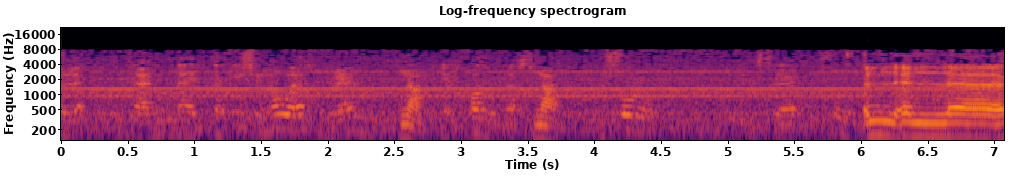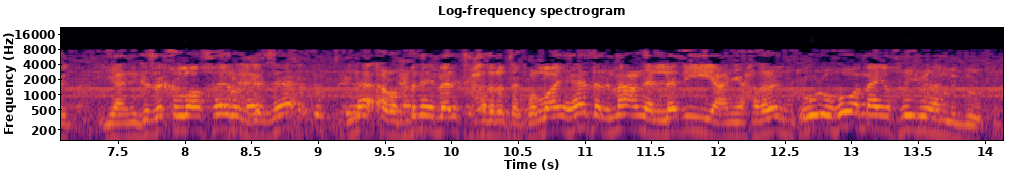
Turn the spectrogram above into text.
وال... يعني ما يكتفيش إن هو ياخد العلم نعم. يحفظه بنفسه نعم. ال ال يعني جزاك الله خير الجزاء. لا ربنا يبارك في حضرتك. والله هذا المعنى الذي يعني حضرتك بتقوله هو ما يخرجنا من بيوتنا.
